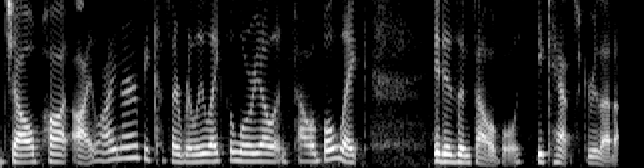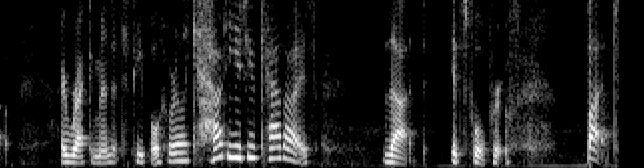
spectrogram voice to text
gel pot eyeliner because I really like the L'Oreal Infallible. Like, it is infallible. You can't screw that up. I recommend it to people who are like, how do you do cat eyes? That it's foolproof. But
